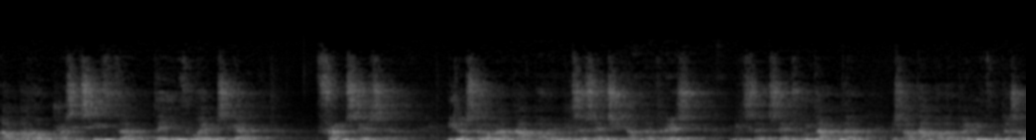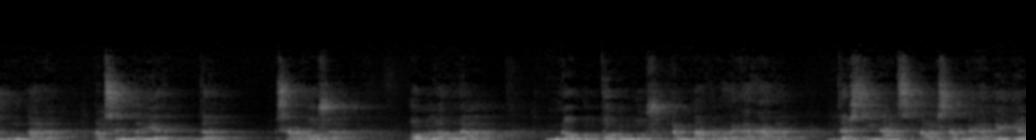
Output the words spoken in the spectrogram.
al barroc classicista d'influència francesa. I la segona etapa, de 1763, 1780 és l'etapa de plenitud desenvolupada al seu taller de Saragossa, on laborà nou tondos en marbre de Carrara destinats a la Santa Capella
